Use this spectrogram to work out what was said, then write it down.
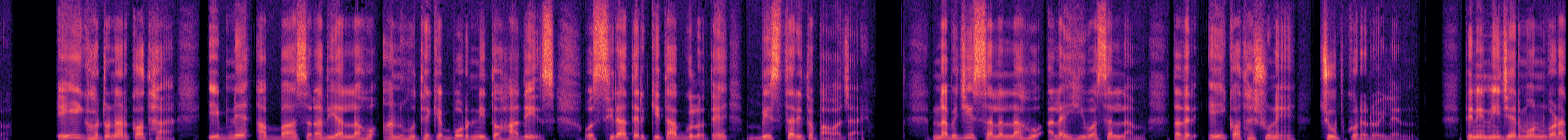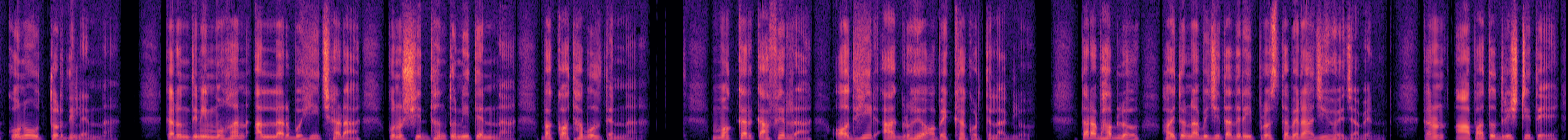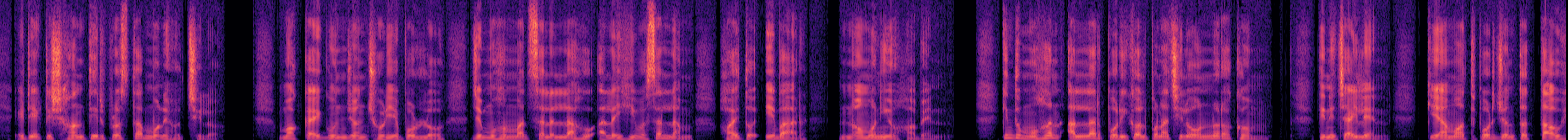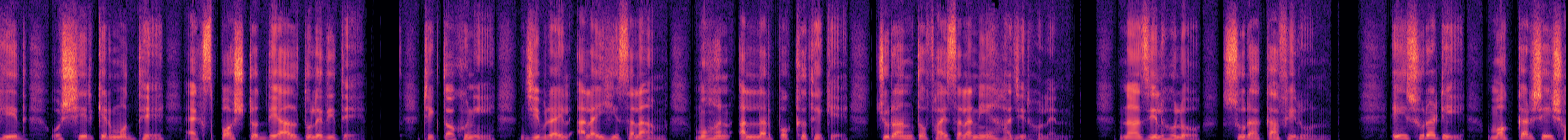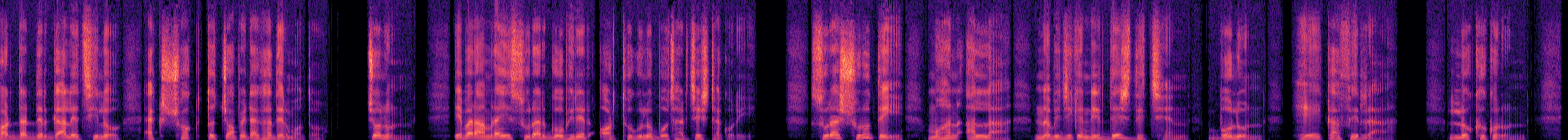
এই ঘটনার কথা ইবনে আব্বাস রাদিয়াল্লাহ আনহু থেকে বর্ণিত হাদিস ও সিরাতের কিতাবগুলোতে বিস্তারিত পাওয়া যায়। নবীজি সাল্লাল্লাহু আলাইহি ওয়াসাল্লাম তাদের এই কথা শুনে চুপ করে রইলেন। তিনি নিজের মন গড়া কোনো উত্তর দিলেন না, কারণ তিনি মহান আল্লাহর বহি ছাড়া কোনো সিদ্ধান্ত নিতেন না বা কথা বলতেন না। মক্কার কাফেররা অধীর আগ্রহে অপেক্ষা করতে লাগল। তারা ভাবল, হয়তো নাবিজি তাদের এই প্রস্তাবে রাজি হয়ে যাবেন। কারণ আপাত দৃষ্টিতে এটি একটি শান্তির প্রস্তাব মনে হচ্ছিল। মক্কায় গুঞ্জন ছড়িয়ে পড়ল যে মুহাম্মদ সাল্লাল্লাহু আলহি ওয়াসাল্লাম হয়তো এবার নমনীয় হবেন। কিন্তু মহান আল্লাহর পরিকল্পনা ছিল অন্যরকম। তিনি চাইলেন, কিয়ামত পর্যন্ত তাওহিদ ও শির্কের মধ্যে এক স্পষ্ট দেয়াল তুলে দিতে। ঠিক তখনই জিব্রাইল আলাইহি সালাম মহান আল্লাহর পক্ষ থেকে চূড়ান্ত ফায়সালা নিয়ে হাজির হলেন। নাজিল হল সুরা কাফিরুন। এই সুরাটি মক্কার সেই সর্দারদের গালে ছিল এক শক্ত চপেটাঘাতের মতো। চলুন, এবার আমরা এই সুরার গভীরের অর্থগুলো বোঝার চেষ্টা করি। সুরার শুরুতেই মহান আল্লাহ নবীজিকে নির্দেশ দিচ্ছেন, বলুন, হে কাফিররা! লক্ষ্য করুন,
